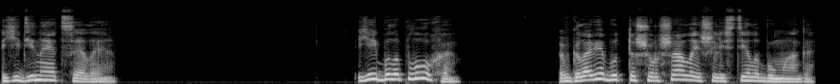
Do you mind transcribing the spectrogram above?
Единое целое. Ей было плохо. В голове будто шуршала и шелестела бумага.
